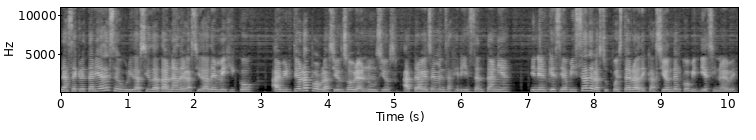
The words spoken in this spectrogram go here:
la Secretaría de Seguridad Ciudadana de la Ciudad de México advirtió a la población sobre anuncios a través de mensajería instantánea en el que se avisa de la supuesta erradicación del COVID-19.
